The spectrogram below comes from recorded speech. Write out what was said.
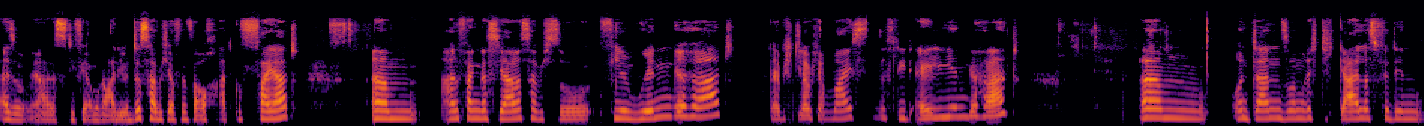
also ja, das lief ja am Radio. Das habe ich auf jeden Fall auch hart gefeiert. Ähm, Anfang des Jahres habe ich so viel Win gehört. Da habe ich, glaube ich, am meisten das Lied Alien gehört. Ähm, und dann so ein richtig geiles für den,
